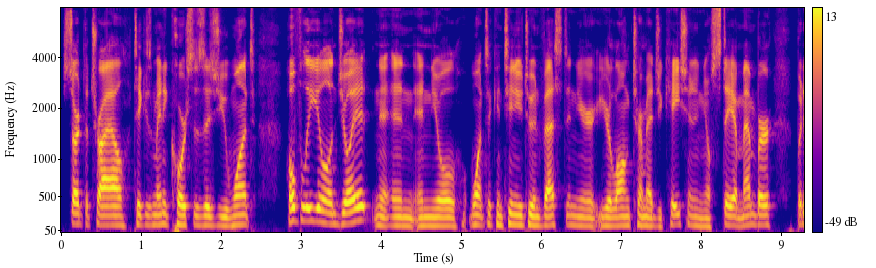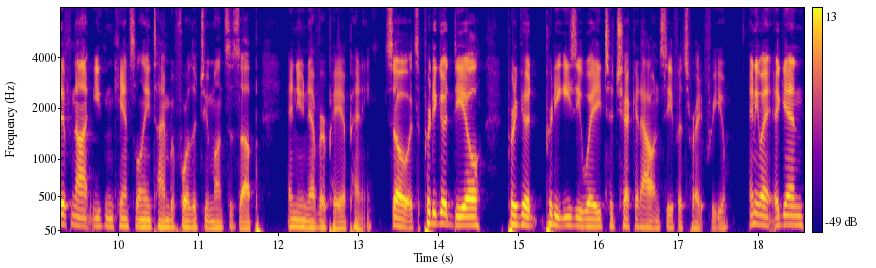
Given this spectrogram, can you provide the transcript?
start the trial, take as many courses as you want hopefully you'll enjoy it and, and, and you'll want to continue to invest in your, your long-term education and you'll stay a member. But if not, you can cancel anytime before the two months is up and you never pay a penny. So it's a pretty good deal, pretty good, pretty easy way to check it out and see if it's right for you. Anyway, again,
